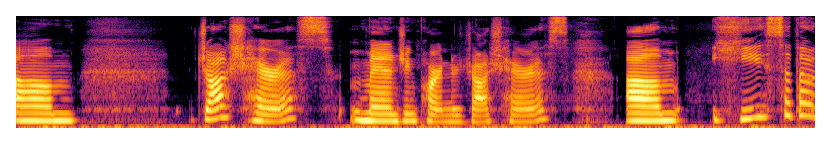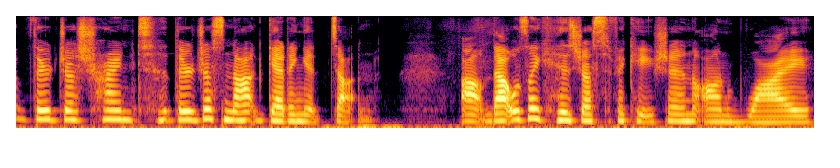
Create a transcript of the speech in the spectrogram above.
Um, Josh Harris, managing partner Josh Harris, um, he said that they're just trying to, they're just not getting it done. Um, that was like his justification on why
